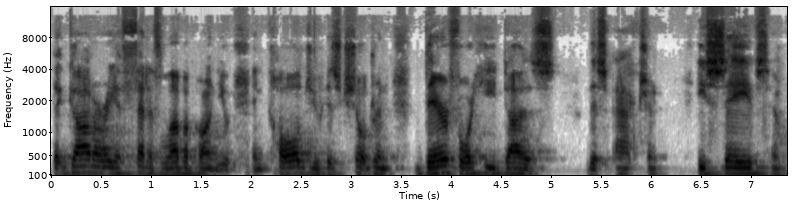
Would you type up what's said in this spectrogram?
that God already has set his love upon you and called you his children. Therefore, he does this action. He saves him.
